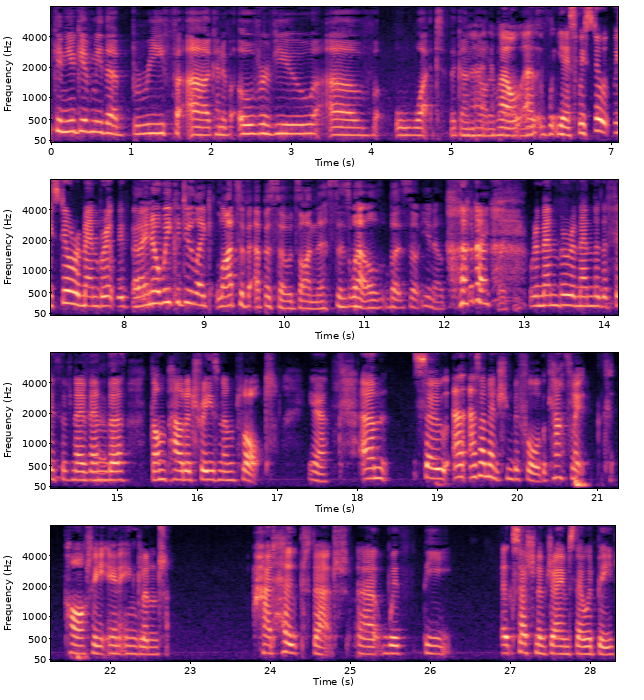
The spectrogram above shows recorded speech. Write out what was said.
can you give me the brief uh, kind of overview of what the gunpowder? Uh, well, uh, yes, we still we still remember it. With, but I know we could do like lots of episodes on this as well. But so you know, remember, remember the fifth of November, yes. gunpowder treason and plot. Yeah. Um, so, as I mentioned before, the Catholic Party in England had hoped that uh, with the accession of James, there would be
